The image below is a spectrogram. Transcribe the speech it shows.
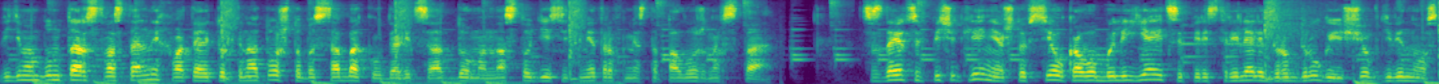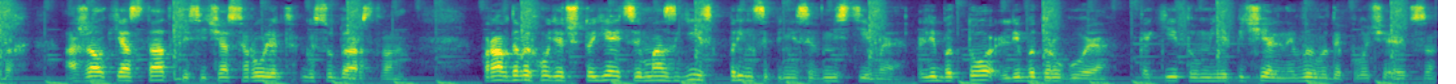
Видимо, бунтарства остальных хватает только на то, чтобы собака удалиться от дома на 110 метров вместо положенных 100. Создается впечатление, что все, у кого были яйца, перестреляли друг друга еще в 90-х, а жалкие остатки сейчас рулят государством. Правда, выходит, что яйца и мозги в принципе несовместимы. Либо то, либо другое. Какие-то у меня печальные выводы получаются.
